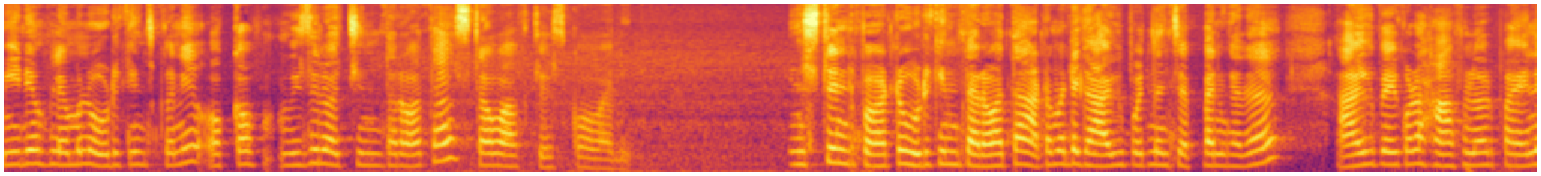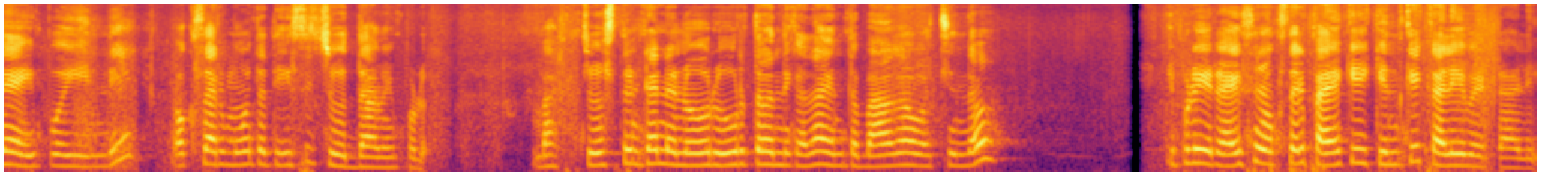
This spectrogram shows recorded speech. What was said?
మీడియం ఫ్లేమ్లో ఉడికించుకొని ఒక్క విజిల్ వచ్చిన తర్వాత స్టవ్ ఆఫ్ చేసుకోవాలి. ఇన్స్టెంట్ పాటు ఉడికిన తర్వాత ఆటోమేటిక్గా ఆగిపోతుందని చెప్పాను కదా ఆగిపోయి కూడా హాఫ్ అన్ అవర్ పైన అయిపోయింది. ఒకసారి మూత తీసి చూద్దాం ఇప్పుడు. బస్ చూస్తుంటే నేను నోరు ఊరుతోంది కదా ఎంత బాగా వచ్చిందో. ఇప్పుడు ఈ రైస్ని ఒకసారి పైకి కిందకి కలిగి పెట్టాలి.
